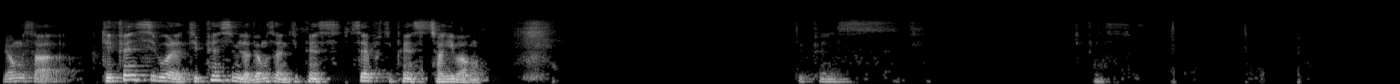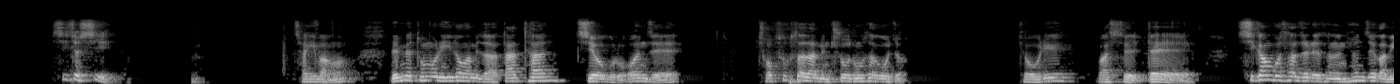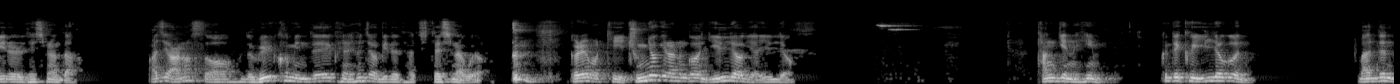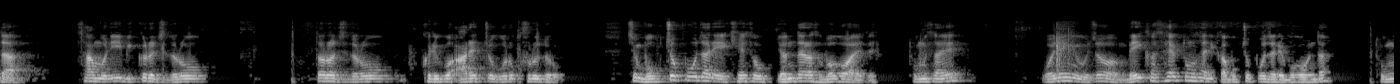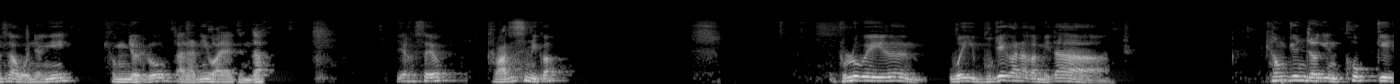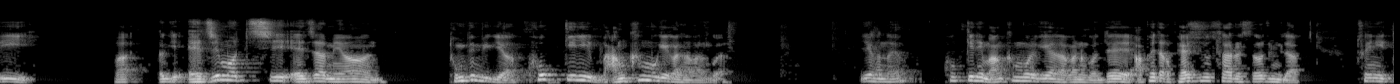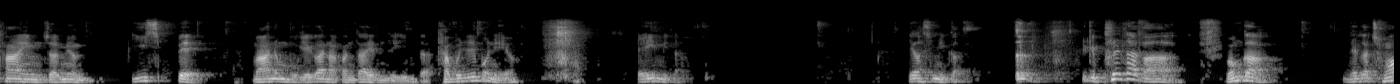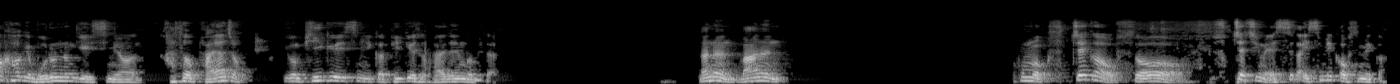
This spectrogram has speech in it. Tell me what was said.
명사. 디펜시브가 아니라 디펜스입니다. 명사는 디펜스. 셀프 디펜스. 자기 방어. 디펜스. 디펜스. C죠, C. 음. 자기 방어. 몇몇 동물이 이동합니다. 따뜻한 지역으로. 언제? 접속사라면 주어 동사가 오죠. 겨울이 왔을 때. 시간부 사절에서는 현재가 미래를 대신한다. 아직 안 왔어. 근데 윌컴인데 그냥 현재가 미래를 다- 대신하고요. 그래버티. 중력이라는 건 인력이야, 인력. 당기는 힘. 근데 그 인력은 만든다. 사물이 미끄러지도록, 떨어지도록, 그리고 아래쪽으로 구르도록. 지금 목적보 자리에 계속 연달아서 뭐가 와야 돼? 동사의 원형이 오죠? 메이커 사역동사니까 목적보 자리에 뭐가 온다? 동사 원형이 병렬로 나란히 와야 된다. 이해갔어요? 다 맞았습니까? 블루웨일은 웨이 무게가 나갑니다. 평균적인 코끼리 아, 여기 에즈머치 에자면 동등비기야. 코끼리만큼 무게가 나가는 거야. 이해갔나요? 코끼리만큼 무게가 나가는 건데 앞에다가 배수사를 써줍니다. 20 times 하면 20배 많은 무게가 나간다 이런 얘기입니다. 답은 1번이에요. A입니다. 이해갔습니까? 이렇게 풀다가 뭔가 내가 정확하게 모르는 게 있으면 가서 봐야죠. 이건 비교에 있으니까 비교해서 봐야 되는 겁니다. 나는 많은 홈워크 숙제가 없어. 숙제 지금 S가 있습니까? 없습니까?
